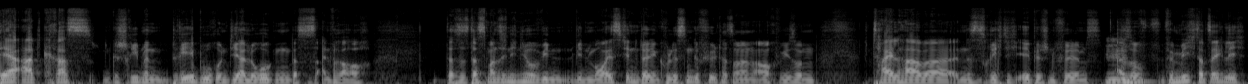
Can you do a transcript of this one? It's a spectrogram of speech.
derart krass geschriebenen Drehbuch und Dialogen, dass es einfach auch dass, es, dass man sich nicht nur wie ein, wie ein Mäuschen hinter den Kulissen gefühlt hat, sondern auch wie so ein Teilhaber eines richtig epischen Films. Mhm. Also für mich tatsächlich,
